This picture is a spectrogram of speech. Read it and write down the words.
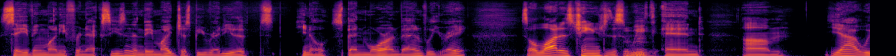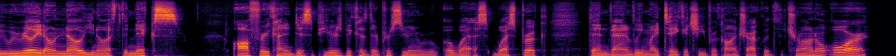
saving money for next season and they might just be ready to, you know, spend more on VanVleet, right? So a lot has changed this Mhm. week. And um, yeah, we, we really don't know, you know, if the Knicks offer kind of disappears because they're pursuing a West, Westbrook, then VanVleet might take a cheaper contract with Toronto or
